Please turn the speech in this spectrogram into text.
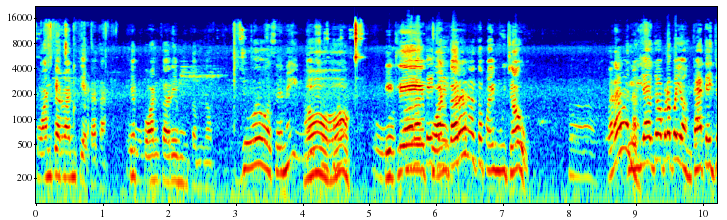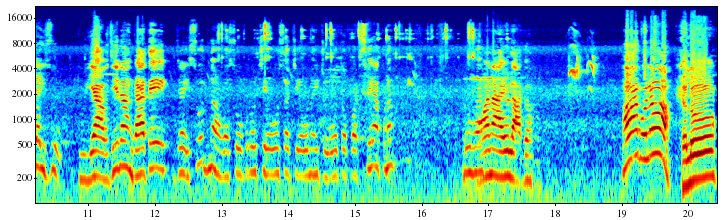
ફોન કરવાનું કહેતા હતા. એ ફોન કરે હું તમને. જોયો હશે નહીં. એટલે ફોન કરો ને તો પછી હું જાઉં. હા. બરાબર ને? જો આપણે પછી અંધાતે જઈશું. તું આવજે ને અંગાતે જઈશું જ ને. હવે છોકરો છે એવો સચ એવો નહીં જોવો તો પડશે આપણે. દુહાન આવ્યો લાગે. હા બોલો. હેલો.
